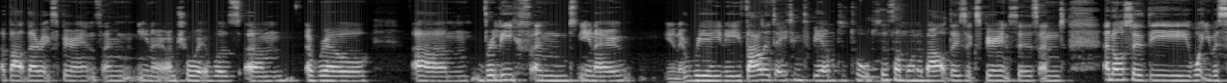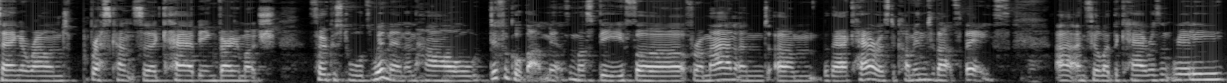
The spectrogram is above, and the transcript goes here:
about their experience. I'm, you know, I'm sure it was um, a real um, relief, and you know, you know, really validating to be able to talk to someone about those experiences, and and also the what you were saying around breast cancer care being very much focused towards women and how difficult that must be for for a man and um, their carers to come into that space uh, and feel like the care isn't really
